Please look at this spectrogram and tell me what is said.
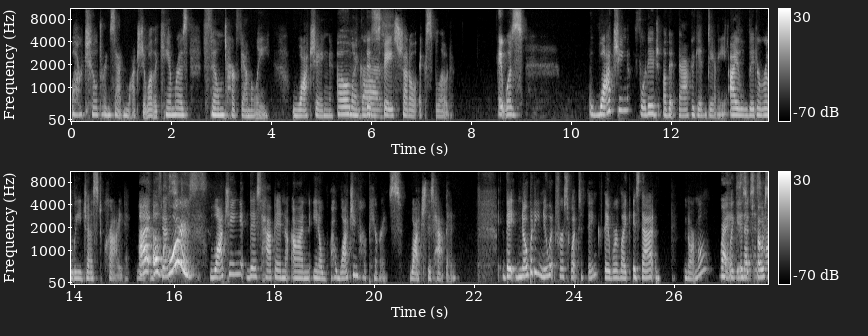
while her children sat and watched it, while the cameras filmed her family watching oh my god the space shuttle explode. It was watching footage of it back again, Dani, I literally just cried. Like, I, of course. Watching this happen on, you know, watching her parents watch this happen. They nobody knew at first what to think. They were like, is that normal? Right. Like, is it supposed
